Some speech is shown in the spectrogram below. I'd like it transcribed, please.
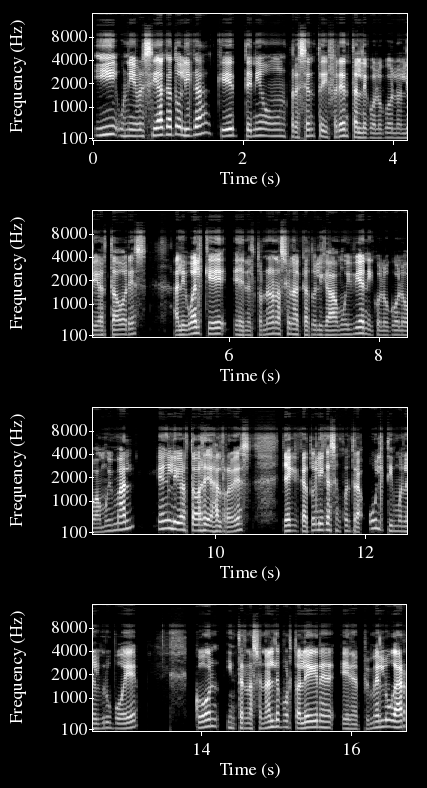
Y Universidad Católica, que tenía un presente diferente al de Colo Colo en Libertadores, al igual que en el torneo nacional Católica va muy bien y Colo Colo va muy mal, en Libertadores al revés, ya que Católica se encuentra último en el grupo E con Internacional de Porto Alegre en el primer lugar,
